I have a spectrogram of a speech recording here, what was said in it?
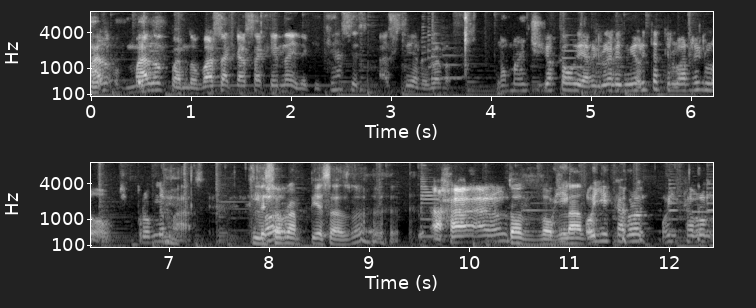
malo, malo cuando vas a casa ajena y de que, ¿qué haces? Ah, estoy arreglando. No manches, yo acabo de arreglar el mío, ahorita te lo arreglo sin problemas. Le No. sobran piezas, ¿no? Ajá. ¿no? Todo Oye, doblado. oye, cabrón, oye, cabrón,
